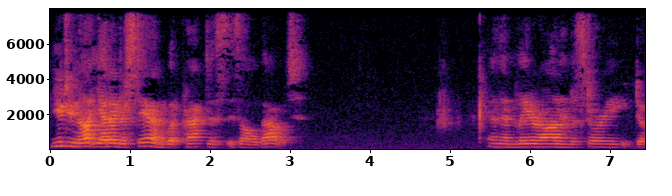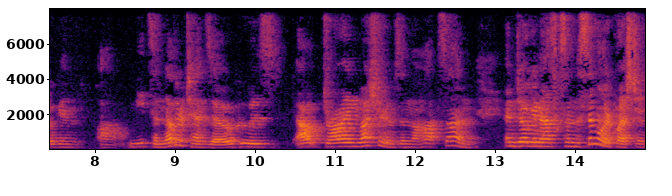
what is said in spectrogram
you do not yet understand what practice is all about. And then later on in the story, Dogen uh, meets another Tenzo who is out drying mushrooms in the hot sun. And Dogen asks him a similar question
